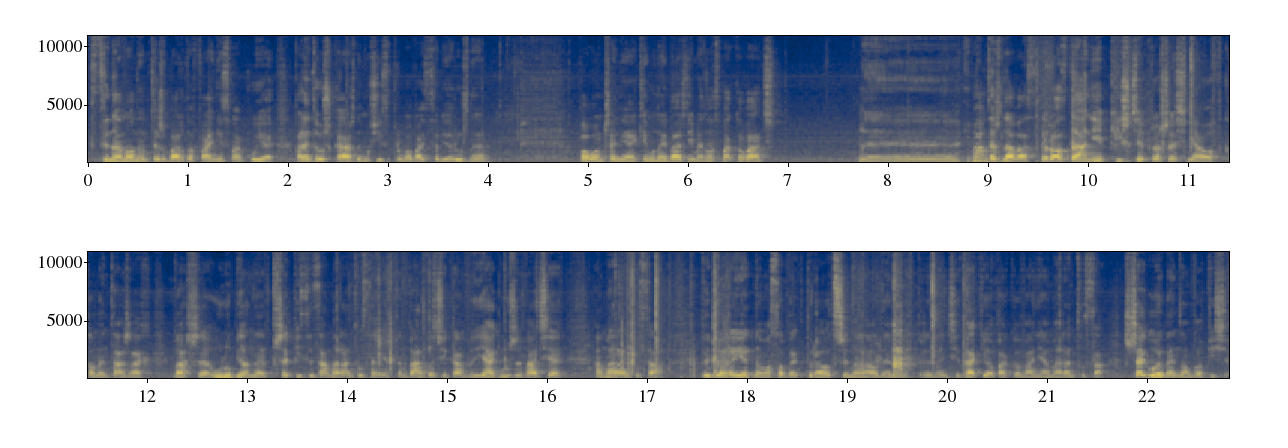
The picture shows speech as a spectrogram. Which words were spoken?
z cynamonem też bardzo fajnie smakuje, ale to już każdy musi spróbować sobie różne połączenia, jakie mu najbardziej będą smakować. Yy, I mam też dla Was rozdanie. Piszcie proszę śmiało w komentarzach Wasze ulubione przepisy z amarantusem. Jestem bardzo ciekawy, jak używacie amarantusa. Wybiorę jedną osobę, która otrzyma ode mnie w prezencie takie opakowanie amarantusa. Szczegóły będą w opisie.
